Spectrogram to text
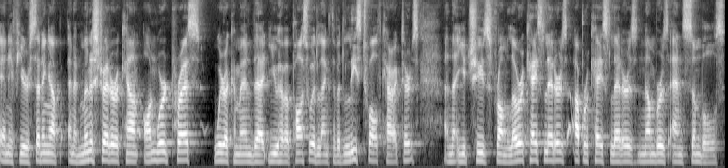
And if you're setting up an administrator account on WordPress, we recommend that you have a password length of at least 12 characters and that you choose from lowercase letters, uppercase letters, numbers, and symbols.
